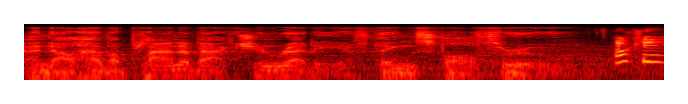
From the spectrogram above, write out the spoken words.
and I'll have a plan of action ready if things fall through. Okay.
